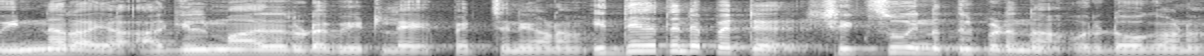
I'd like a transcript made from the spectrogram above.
വിന്നറായ അഖിൽമാരരുടെ വീട്ടിലെ പെറ്റ്സിനെയാണ്. ഇദ്ദേഹത്തിന്റെ പെറ്റ് ഷിക്സു ഇനത്തിൽപ്പെടുന്ന ഒരു ഡോഗാണ്.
